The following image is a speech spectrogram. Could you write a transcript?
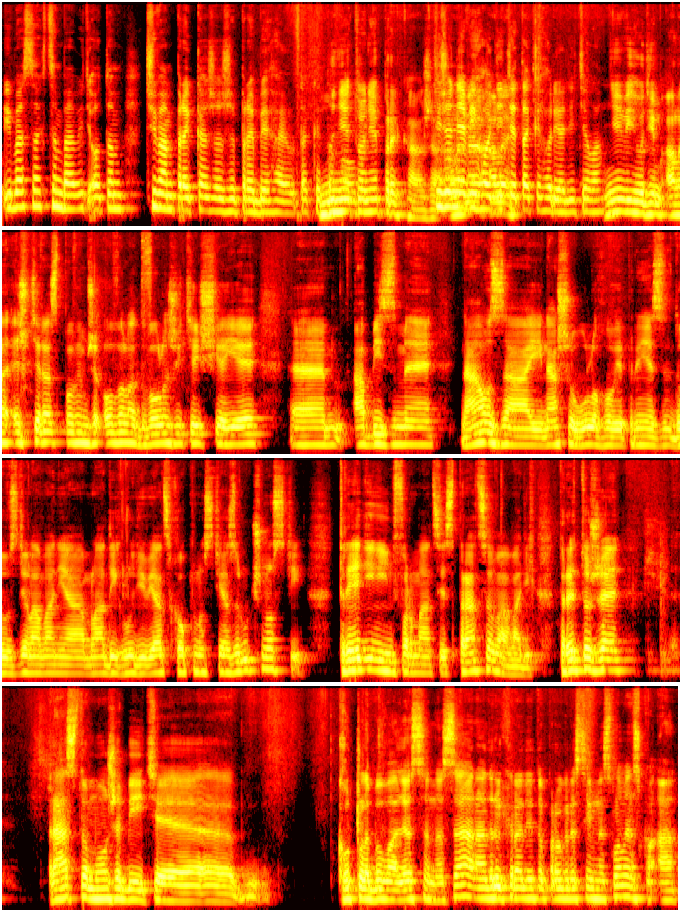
iba sa chcem baviť o tom, či vám prekáža, že prebiehajú takéto Mne to neprekáža. Čiže ale, nevyhodíte ale, takého riaditeľa? Nevyhodím, ale ešte raz poviem, že oveľa dôležitejšie je, um, aby sme naozaj našou úlohou je priniesť do vzdelávania mladých ľudí viac schopností a zručností. Triediť informácie, spracovávať ich. Pretože Raz to môže byť e, Kotlebová LSNS a na druhý krát je to progresívne Slovensko. A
